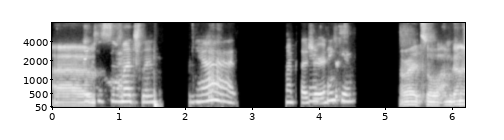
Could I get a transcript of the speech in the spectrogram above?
Um, thank you so much, Lynn. Yeah, my pleasure. Yes, thank you. All right, so I'm gonna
